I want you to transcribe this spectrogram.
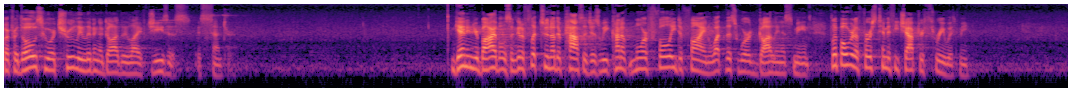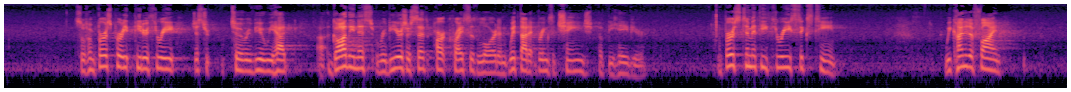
But for those who are truly living a godly life, Jesus is center. Again, in your Bibles, I'm going to flip to another passage as we kind of more fully define what this word godliness means. Flip over to 1 Timothy chapter 3 with me. So, from 1 Peter 3, just to review, we had uh, godliness reveres or sets apart Christ as Lord, and with that, it brings a change of behavior. 1 Timothy 3 16 we kind of define,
